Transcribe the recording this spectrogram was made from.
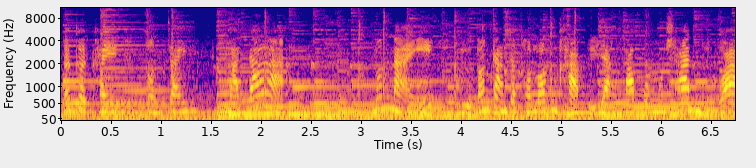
ถ้าเกิดใครสนใจ Mazda รุ่นไหน หรือต้องการจะทดลองขับ หรืออยากทราบโปรโมชั่น หรือว่า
